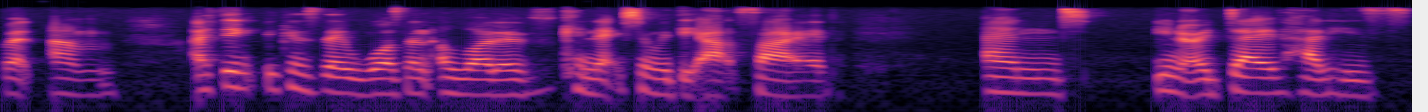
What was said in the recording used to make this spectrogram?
But um, I think because there wasn't a lot of connection with the outside, and you know, Dave had his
